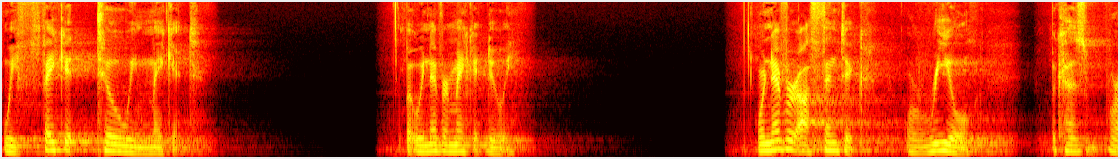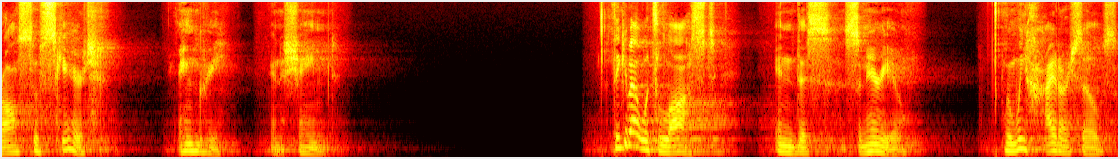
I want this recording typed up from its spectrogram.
We fake it till we make it. But we never make it, do we? We're never authentic or real because we're all so scared, angry, and ashamed. Think about what's lost in this scenario. When we hide ourselves,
